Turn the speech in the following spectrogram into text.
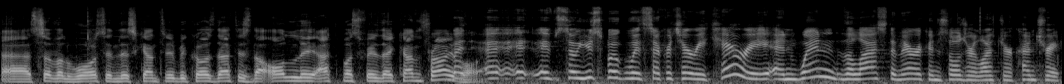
uh, civil wars in this country because that is the only atmosphere they can thrive But on. uh, uh, so you spoke with Secretary Kerry, and when the last American soldier left your country,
